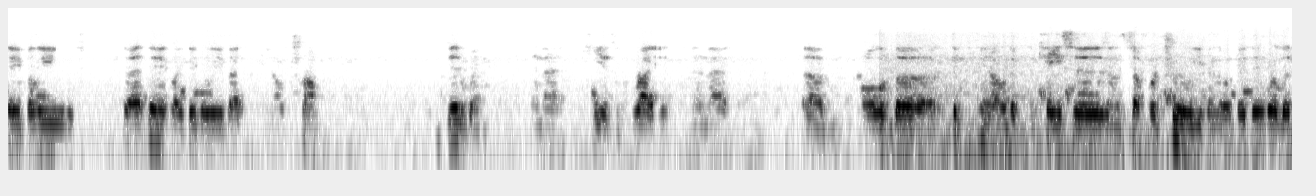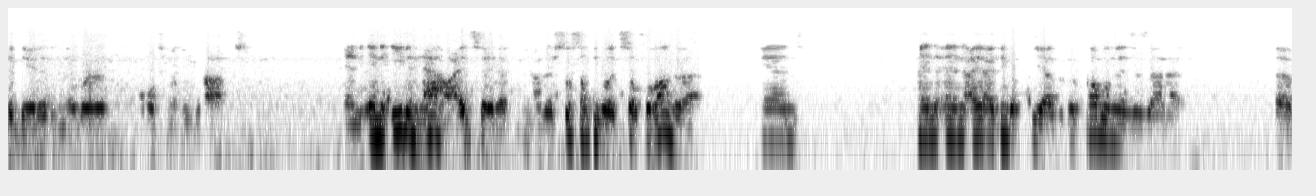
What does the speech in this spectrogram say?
they believe that they like they believe that you know Trump did win and that he is right and that uh, all of the, the, you know the, the, cases and stuff were true, even though they, they were litigated and they were ultimately dropped. And and even now, I'd say that you know there's still some people that still hold on to that, and and and I, I think yeah the problem is is that uh,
